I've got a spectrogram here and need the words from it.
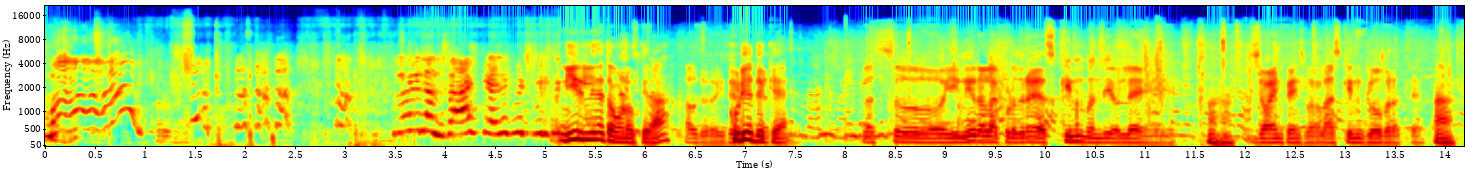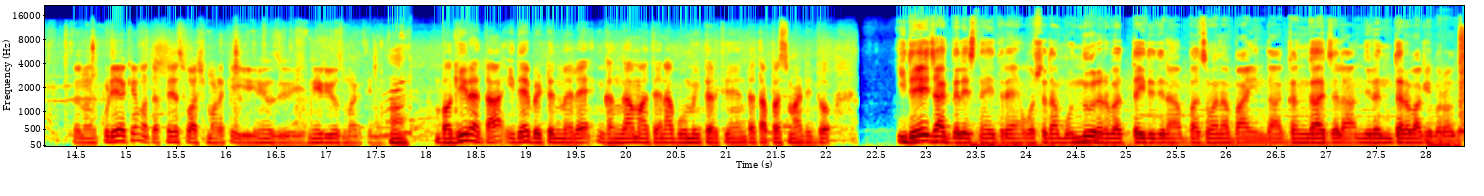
ಅಮ್ಮ. ನೋಡಿ ನನ್ನ ಬ್ಯಾಗ್ ಕೆಳಗೆ ಬಿಟ್ಬಿಡ್ತೀನಿ. ನೀರು ಇಲ್ಲಿಂದ ತಗೊಂಡು ಹೋಗ್ತೀರಾ? ಹೌದು ಇದು ಕುಡಿಯೋದಕ್ಕೆ? ಪ್ಲಸ್ ಈ ನೀರೆಲ್ಲ ಕುಡಿದ್ರೆ ಸ್ಕಿನ್ ಬಂದು ಒಳ್ಳೆ ಜಾಯಿಂಟ್ ಪೇನ್ಸ್ ಬರಲ್ಲ ಸ್ಕಿನ್ ಗ್ಲೋ ಬರುತ್ತೆ. ಸೊ ನಾನು ಕುಡಿಯೋಕ್ಕೆ ಮತ್ತು ಫೇಸ್ ವಾಶ್ ಮಾಡೋಕ್ಕೆ ಈ ಯೂಸ್ ನೀರು ಯೂಸ್ ಮಾಡ್ತೀನಿ. ಭಗೀರಥ ಇದೇ ಬೆಟ್ಟದ ಮೇಲೆ ಗಂಗಾ ಮಾತೆನ ಭೂಮಿಗೆ ತರ್ತೀನಿ ಅಂತ ತಪಸ್ ಮಾಡಿದ್ದು. ಇದೇ ಜಾಗದಲ್ಲಿ ಸ್ನೇಹಿತರೆ ವರ್ಷದ ಮುನ್ನೂರ ಅರವತ್ತೈದು ದಿನ ಬಸವನ ಬಾಯಿಂದ ಗಂಗಾ ಜಲ ನಿರಂತರವಾಗಿ ಬರೋದು.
